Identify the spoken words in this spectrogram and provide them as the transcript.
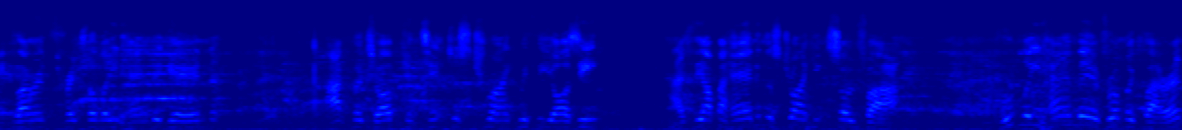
McLaren threads the lead hand again. Content to strike with the Aussie. Has the upper hand in the striking so far. Good lead hand there from McLaren.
